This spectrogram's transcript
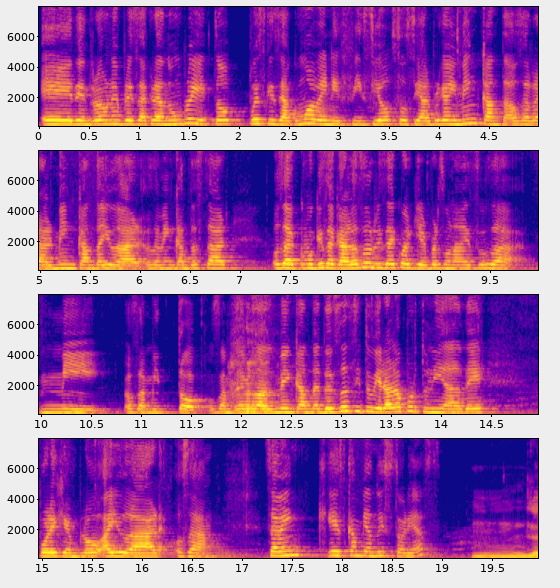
eh, dentro de una empresa creando un proyecto pues que sea como a beneficio social porque a mí me encanta o sea real me encanta ayudar o sea me encanta estar o sea como que sacar la sonrisa de cualquier persona eso o sea mi o sea mi top o sea de verdad me encanta entonces o sea, si tuviera la oportunidad de por ejemplo ayudar o sea saben qué es cambiando historias Mm, lo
